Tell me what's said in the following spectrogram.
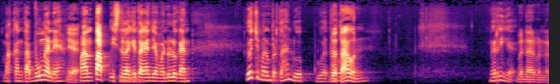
makan tabungan ya, Ya. mantap istilah kita kan zaman dulu kan. Lo cuma bertahan dua, dua, Dua tahun. tahun. Ngeri gak? Benar-benar.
